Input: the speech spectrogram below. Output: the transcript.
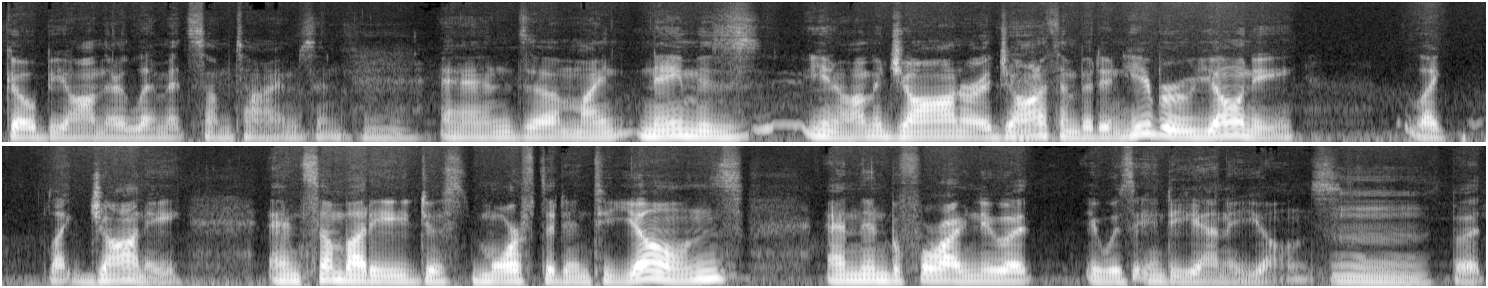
go beyond their limits sometimes. And mm-hmm. and uh, my name is you know I'm a John or a Jonathan, but in Hebrew Yoni, like like Johnny, and somebody just morphed it into Yones, and then before I knew it, it was Indiana Jones. Mm. But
